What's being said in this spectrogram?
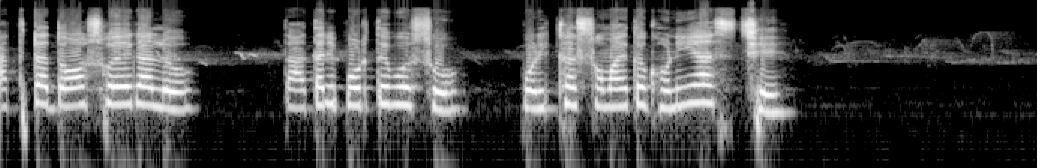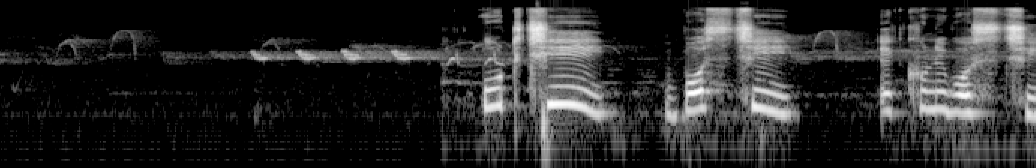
সাতটা দশ হয়ে গেল। তাড়াতাড়ি পড়তে বসো। পরীক্ষার সময় তো ঘনিয়ে আসছে। উঠছি, বসছি, এক্ষুনি বসছি।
